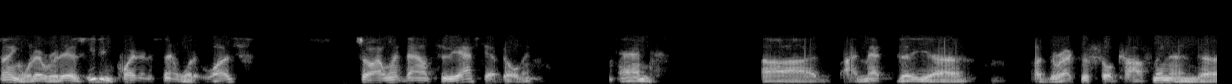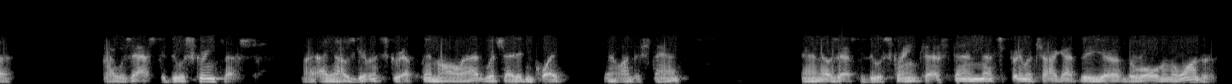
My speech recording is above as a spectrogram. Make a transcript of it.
thing, whatever it is. He didn't quite understand what it was. So I went down to the ASCAP building and uh, I met the uh, director, Phil Kaufman, and uh, I was asked to do a screen test. I, I, was given a script and all that, which I didn't quite, you know, understand. And I was asked to do a screen test, and that's pretty much how I got the uh, the role in the Wanderers.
